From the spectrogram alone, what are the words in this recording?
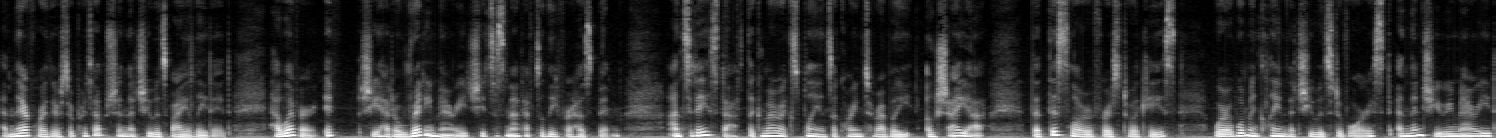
and therefore there's a presumption that she was violated. However, if she had already married, she does not have to leave her husband. On today's daf, the Gemara explains, according to Rabbi Oshaya, that this law refers to a case where a woman claimed that she was divorced and then she remarried.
